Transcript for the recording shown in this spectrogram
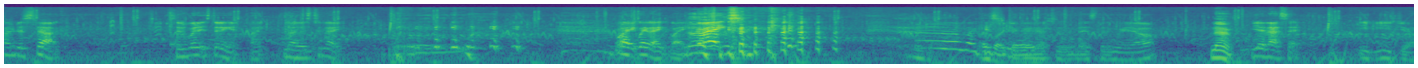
I'm just stuck. So when it's doing it, like, no, it's too late. wait, wait, wait, wait, No. wait! oh, my like history going- than this than we are. No. Yeah, that's it. You've used your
